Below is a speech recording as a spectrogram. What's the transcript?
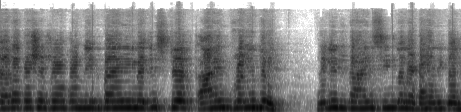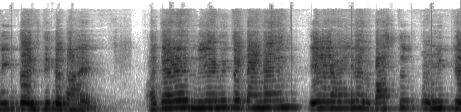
জেলা প্রশাসক ও নির্বাহী ম্যাজিস্ট্রেট আইন প্রয়োগে পুলিশ শৃঙ্খলা বাহিনীকে নির্দেশ দিতে পারেন। অতএব নিয়মিত টহল এই আইনের বাস্তব প্রমিতকে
